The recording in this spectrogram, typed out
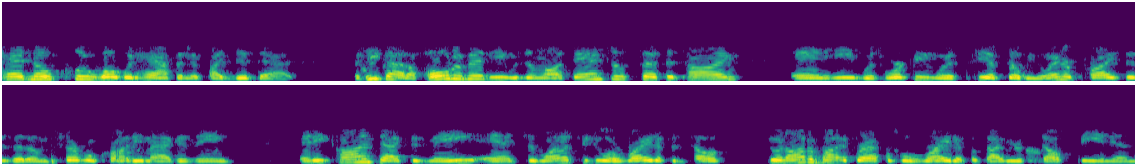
Had no clue what would happen if I did that. But he got a hold of it. He was in Los Angeles at the time, and he was working with CFW Enterprises that owned several karate magazines. And he contacted me and said, "Why don't you do a write up and tell us, do an autobiographical write up about yourself being in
